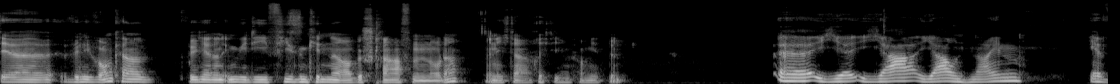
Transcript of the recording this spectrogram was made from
der Willy Wonka will ja dann irgendwie die fiesen Kinder bestrafen, oder? Wenn ich da richtig informiert bin. Äh, ja, ja, ja und nein. Er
